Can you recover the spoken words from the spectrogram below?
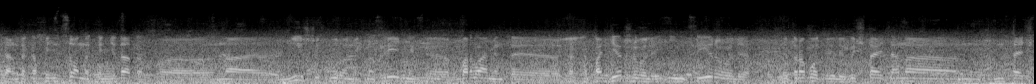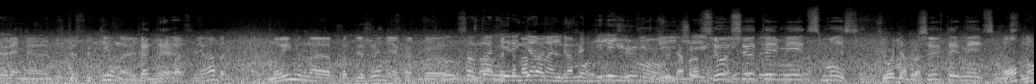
скажем так, оппозиционных кандидатов э, на низших уровнях, на средних э, парламенты как-то поддерживали, инициировали, вот работали. Вы считаете, она в настоящее время бесперспективна, этим Какая? заниматься не надо? Но именно продвижение как бы Ну, создание региональных отделений Почему? ячеек, Все, все это имеет смысл. Сегодня обратно. Все это имеет смысл. Ну,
